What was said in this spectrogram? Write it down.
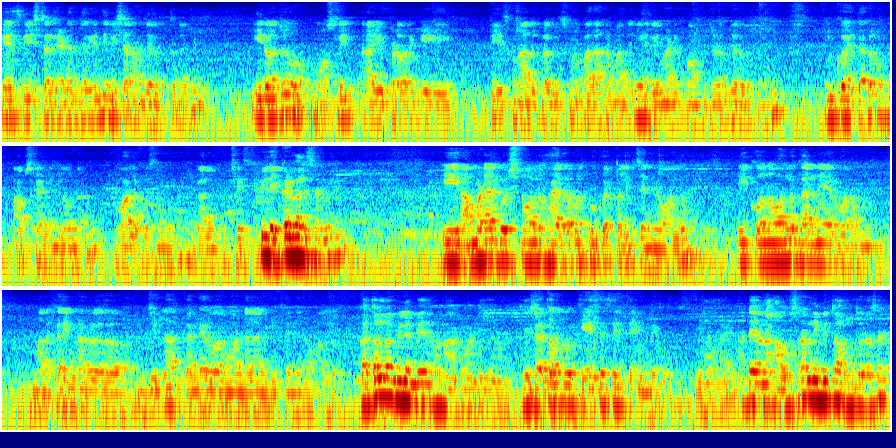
కేసు రిజిస్టర్ చేయడం జరిగింది విచారణ జరుగుతున్నది. ఈరోజు మోస్ట్లీ ఇప్పటివరకు తీసుకున్న అదుపులో తీసుకున్న పదహారు మందిని రిమాండ్కి పంపించడం జరుగుతుంది. ఇంకో ఇద్దరు అబ్స్టాండింగ్లో ఉన్నారు. వాళ్ళ కోసం గాలింపు వీళ్ళు చేస్తున్నారు ఎక్కడ వాళ్ళు సార్ వీళ్ళు? ఈ అమ్మడానికి వచ్చిన వాళ్ళు హైదరాబాద్ కూకట్పల్లికి చెందిన వాళ్ళు. ఈ కొన్న వాళ్ళు గన్నేరువరం మన కరీంనగర్ జిల్లా గన్నేరువరం మండలానికి చెందిన వాళ్ళు. గతంలో వీళ్ళ మీద ఏమైనా అటువంటి గతంలో కేసెస్ అయితే ఏం లేవు అంటే ఏమైనా అవసరం నిమిత్తం అమ్ముతారా సార్?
